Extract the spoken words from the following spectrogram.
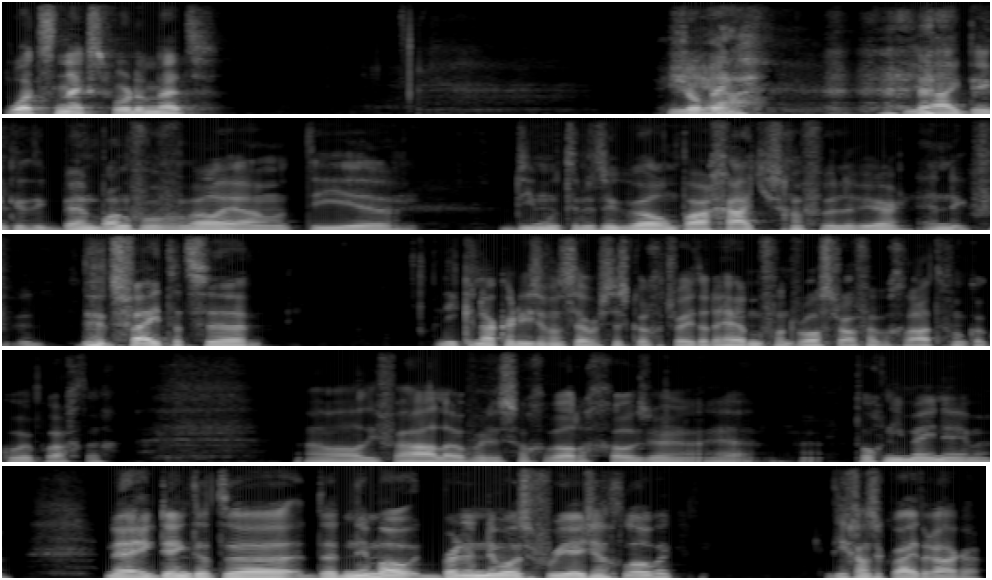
What's next for the Mets? Shopping? Ja, ja ik denk het. Ik ben bang voor van wel, ja. Want die, eh, die moeten natuurlijk wel een paar gaatjes gaan vullen weer. En ik, het feit dat ze die knakker die ze van San Francisco getraind hadden, helemaal van het roster af hebben gelaten, vond ik ook alweer prachtig. Nou, al die verhalen over, dit is zo'n geweldig gozer. Ja, ja, toch niet meenemen. Nee, ik denk dat eh de Nimmo, Brandon Nimmo is een free agent, geloof ik. Die gaan ze kwijtraken.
